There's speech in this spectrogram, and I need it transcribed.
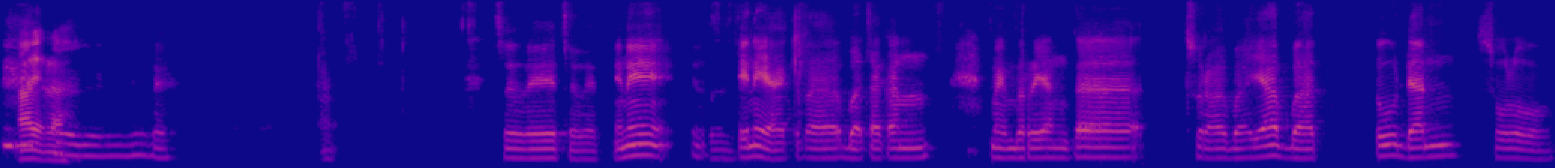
ayolah sulit sulit ini ini ya kita bacakan member yang ke Surabaya Batu dan Solo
